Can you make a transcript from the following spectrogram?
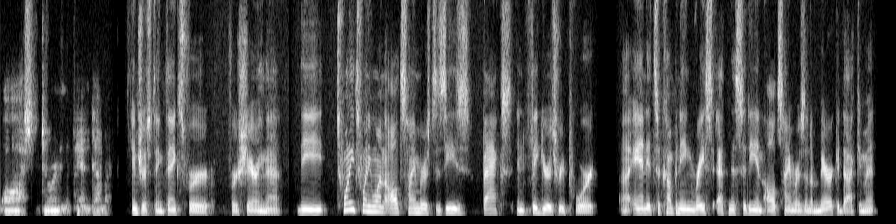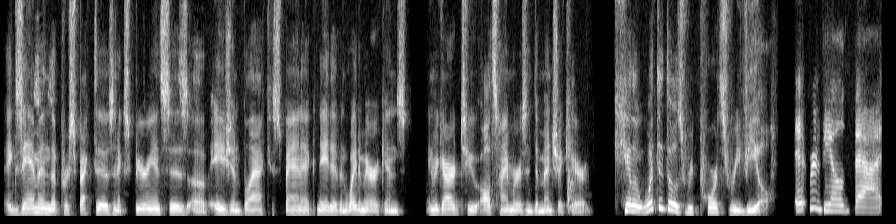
lost during the pandemic. Interesting. Thanks for for sharing that. The 2021 Alzheimer's Disease Facts and Figures Report uh, and its accompanying race, ethnicity, and Alzheimer's in America document examine the perspectives and experiences of Asian, Black, Hispanic, Native, and white Americans in regard to Alzheimer's and dementia care. Kayla, what did those reports reveal? It revealed that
